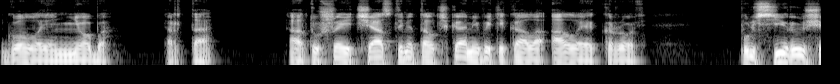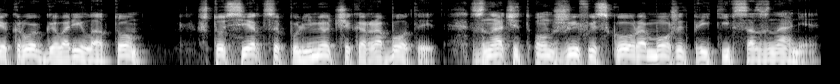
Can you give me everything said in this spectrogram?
голое небо рта, а от ушей частыми толчками вытекала алая кровь. Пульсирующая кровь говорила о том, что сердце пулеметчика работает, значит, он жив и скоро может прийти в сознание.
